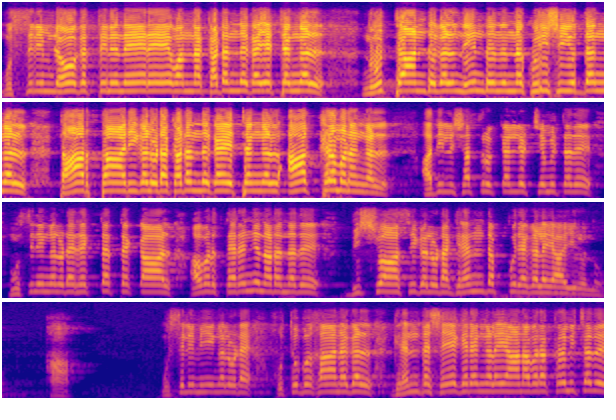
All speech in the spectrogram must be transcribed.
മുസ്ലിം ലോകത്തിന് നേരെ വന്ന കടന്നു കയറ്റങ്ങൾ നൂറ്റാണ്ടുകൾ നീണ്ടുനിന്ന കുരിശുയുദ്ധങ്ങൾ താർത്താരികളുടെ കടന്നു കയറ്റങ്ങൾ ആക്രമണങ്ങൾ. അതിൽ ശത്രുക്കൾ ലക്ഷ്യമിട്ടത് മുസ്ലിങ്ങളുടെ രക്തത്തെക്കാൾ അവർ തെരഞ്ഞു നടന്നത് വിശ്വാസികളുടെ ഗ്രന്ഥപ്പുരകളെയായിരുന്നു. ആ മുസ്ലിമീങ്ങളുടെ ഹുത്തുബുഖാനകൾ ഗ്രന്ഥശേഖരങ്ങളെയാണ് അവർ ആക്രമിച്ചത്.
